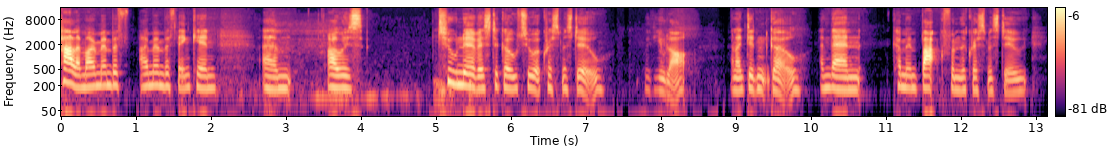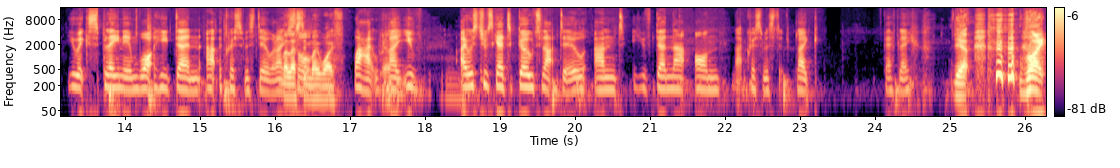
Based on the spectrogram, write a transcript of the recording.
Callum, I remember. I remember thinking, um, I was too nervous to go to a Christmas do with you lot, and I didn't go. And then coming back from the Christmas do, you explaining what he'd done at the Christmas do, and I just Molesting thought, my wife. wow, Yeah. like you've. I was too scared to go to that do, and you've done that on that Christmas do. Like, fair play. Yeah. right.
